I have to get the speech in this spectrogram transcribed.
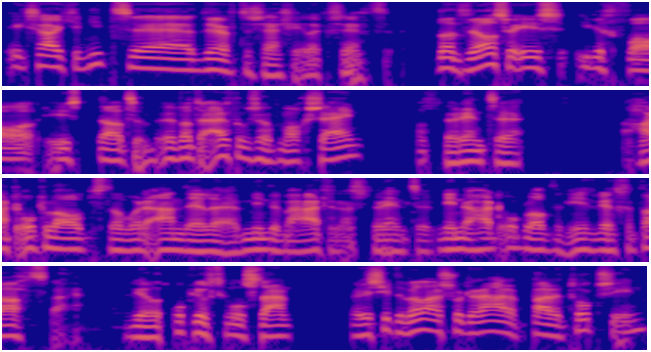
Ik zou het je niet uh, durven te zeggen, eerlijk gezegd. Wat wel zo is, in ieder geval, is dat uh, wat de uitkomst ook mag zijn. Als de rente hard oploopt, dan worden aandelen minder waard. En als de rente minder hard oploopt dan eerder werd gedacht, nou, dan kan er weer wat opluchting ontstaan. Maar er zit er wel een soort rare paradox in,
